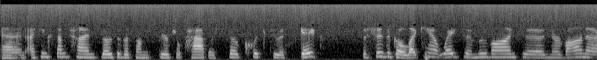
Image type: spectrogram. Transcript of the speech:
And I think sometimes those of us on the spiritual path are so quick to escape the physical, like can't wait to move on to nirvana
